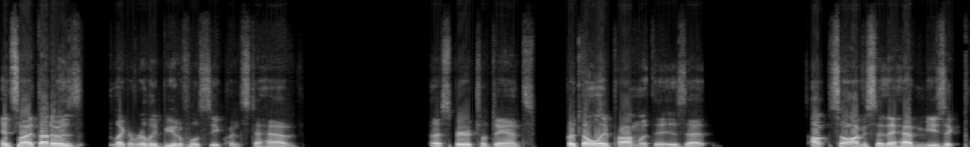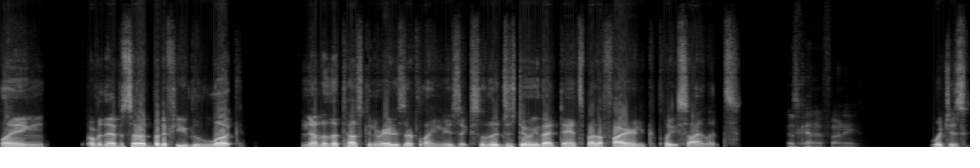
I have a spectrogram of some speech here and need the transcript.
and so I thought it was like a really beautiful sequence to have a spiritual dance. But the only problem with it is that, so obviously they have music playing over the episode, but if you look, none of the Tusken Raiders are playing music, so they're just doing that dance by the fire in complete silence, That's kind of funny. which is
